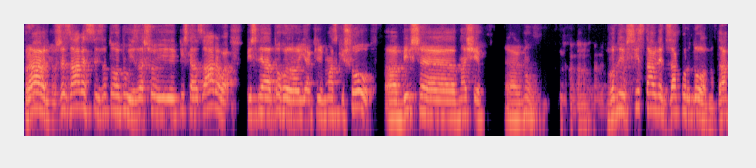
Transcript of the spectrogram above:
Правильно, вже зараз із-за того, ну і за що і після Азарова, після того, як маски шоу, е, більше наші е, ну, вони всі ставлять за кордоном. Да?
